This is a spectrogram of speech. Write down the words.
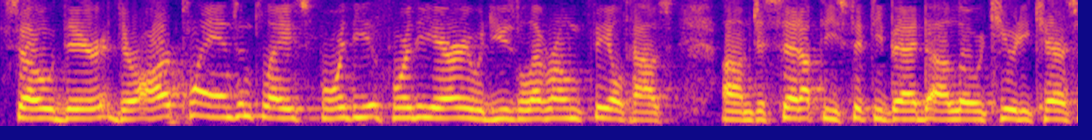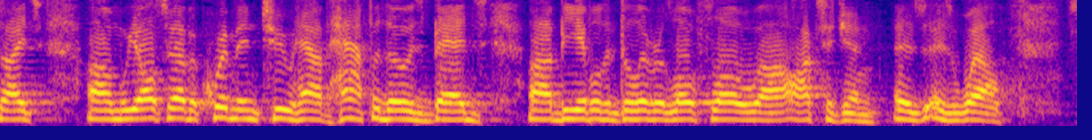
So there there are plans in place for the for the area. Would use Leverone Fieldhouse um, to set up these 50-bed uh, low acuity care sites. Um, we also have equipment to have half of those beds uh, be able to deliver low flow uh, oxygen as as well. So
